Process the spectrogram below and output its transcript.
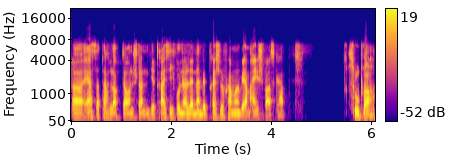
äh, erster Tag Lockdown, standen hier 30 Wunderländer mit Presslufthammer und wir haben eigentlich Spaß gehabt. Super.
